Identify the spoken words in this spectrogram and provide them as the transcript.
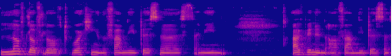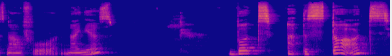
loved, loved, loved working in the family business. I mean, I've been in our family business now for nine years. But at the start,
